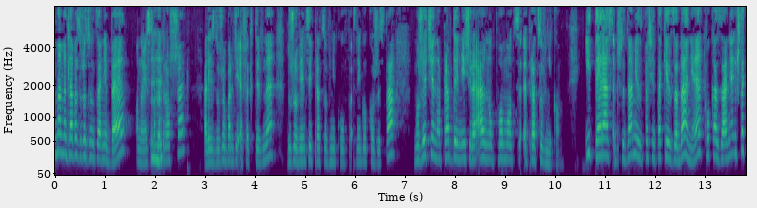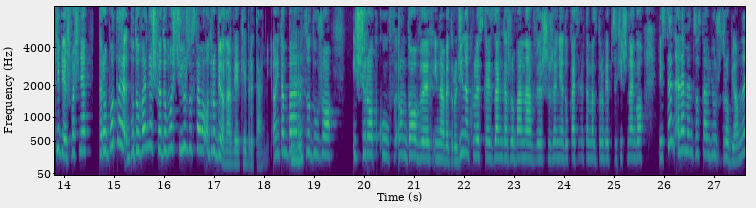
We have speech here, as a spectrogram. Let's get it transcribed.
mamy dla Was rozwiązanie B, ono jest mhm. trochę droższe, ale jest dużo bardziej efektywne, dużo więcej pracowników z niego korzysta. Możecie naprawdę nieść realną pomoc pracownikom. I teraz przed nami jest właśnie takie zadanie pokazania, już takie wiesz, właśnie ta robota budowania świadomości już została odrobiona w Wielkiej Brytanii. Oni tam mhm. bardzo dużo i środków rządowych, i nawet rodzina królewska jest zaangażowana w szerzenie edukacji na temat zdrowia psychicznego, więc ten element został już zrobiony.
